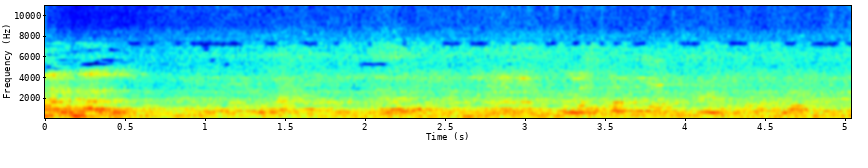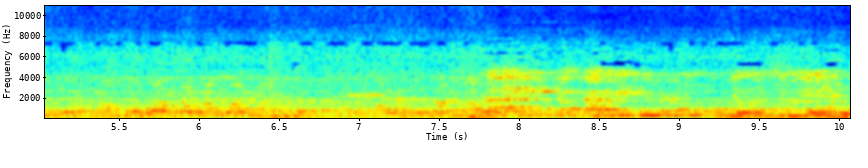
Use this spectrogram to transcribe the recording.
مرحبا Jangan lupa like, share,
